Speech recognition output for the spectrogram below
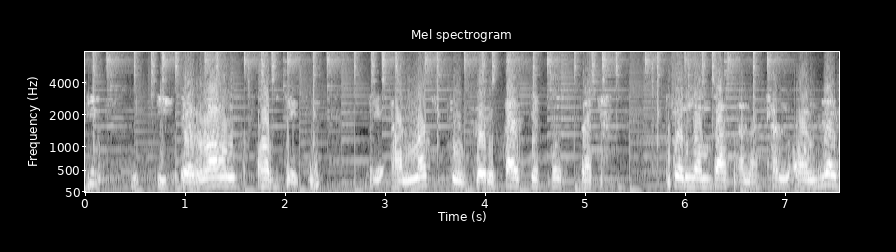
this is a wrong update, they are not to verify people's data, phone numbers and account unless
